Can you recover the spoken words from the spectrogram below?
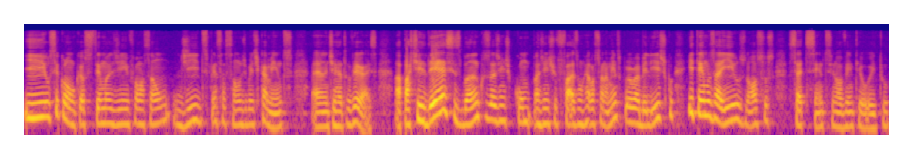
e o CICLON, que é o Sistema de Informação de Dispensação de Medicamentos é, Antirretrovirais. A partir desses bancos, a gente, a gente faz um relacionamento probabilístico e temos aí os nossos 798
